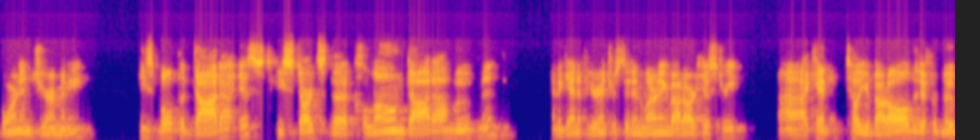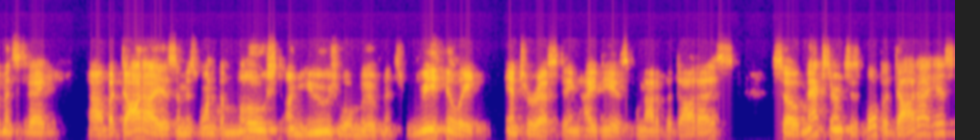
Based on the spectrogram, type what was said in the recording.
born in Germany. He's both a Dadaist. He starts the Cologne Dada movement and again, if you're interested in learning about art history, uh, I can't tell you about all the different movements today, uh, but Dadaism is one of the most unusual movements. Really interesting ideas come out of the Dadaists. So Max Ernst is both a Dadaist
